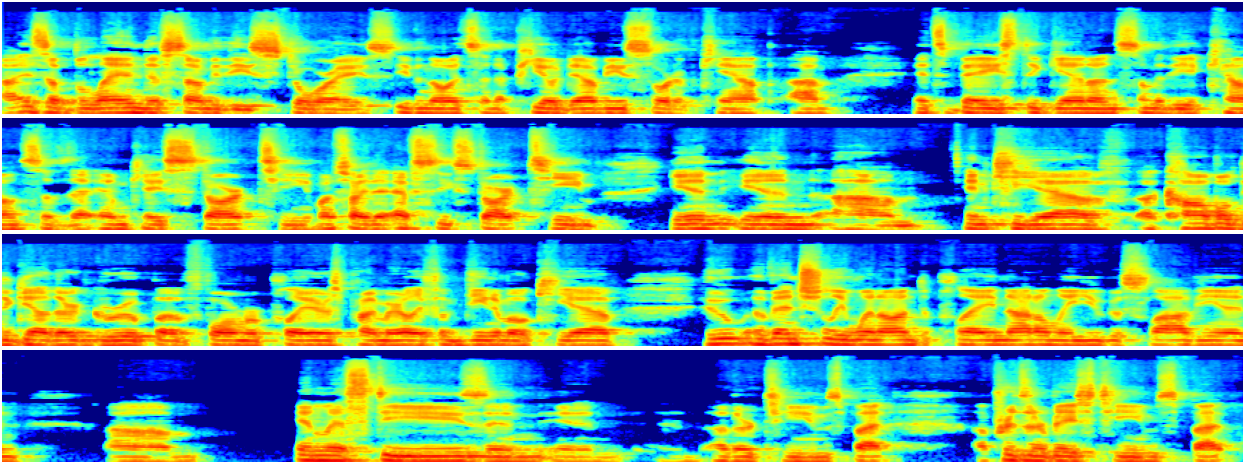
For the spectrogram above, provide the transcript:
uh, is a blend of some of these stories, even though it's in a POW sort of camp. Um, it's based again on some of the accounts of the MK Start team. I'm sorry, the FC Start team in in um, in Kiev, a cobbled together group of former players, primarily from Dynamo Kiev, who eventually went on to play not only Yugoslavian um, enlistees and, and, and, other teams, but uh, prisoner-based teams, but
